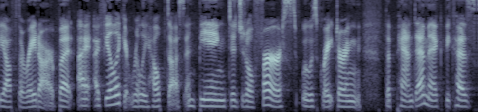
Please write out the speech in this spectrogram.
be off the radar. But I, I, feel like it really helped us. And being digital first, it was great during the pandemic because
